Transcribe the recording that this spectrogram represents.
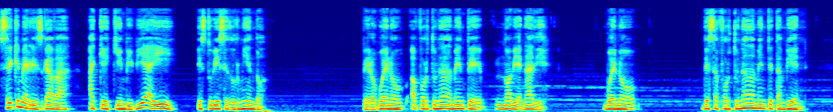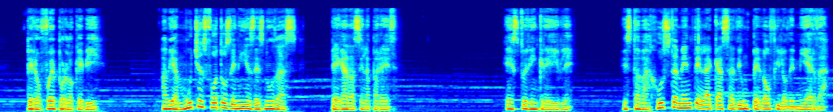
Sé que me arriesgaba a que quien vivía ahí estuviese durmiendo. Pero bueno, afortunadamente no había nadie. Bueno, desafortunadamente también, pero fue por lo que vi. Había muchas fotos de niñas desnudas pegadas en la pared. Esto era increíble. Estaba justamente en la casa de un pedófilo de mierda.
